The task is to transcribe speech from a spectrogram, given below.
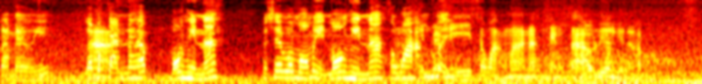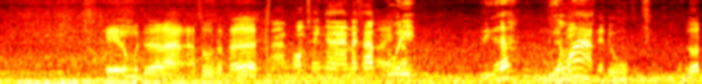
ตามไปตรงนี้รับประกันนะครับ มองเห็นนะ ไม่ใช่ว่ามองไม่เห็นมองเห็นนะสว่างเห็นแบด้วยบนี้สว่างมากนะ แทงตาวเรื่องอยู่นะครับ โอเค ลงมาดูด้านล่างอะโซ่สเตอร์ อ่าพร้อมใช้งานนะครับใช่ดูครับดิ เหลือเหลือมากได้ดูรถ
